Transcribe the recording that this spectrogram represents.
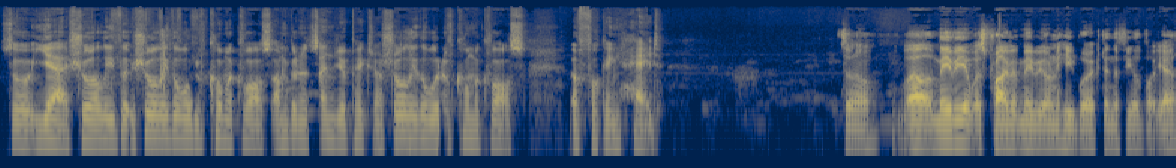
So yeah, surely the, surely they would have come across. I'm gonna send you a picture. Surely they would have come across a fucking head. Don't know. Well, maybe it was private. Maybe only he worked in the field. But yeah,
